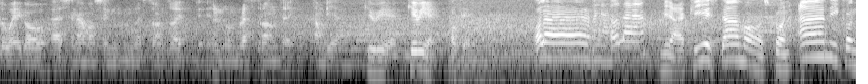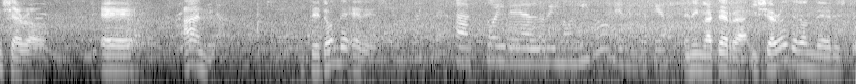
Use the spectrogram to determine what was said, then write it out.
luego eh, cenamos en un restaurante, en un restaurante también. Qué bien, qué bien. Ok. Hola. Hola, Mira, aquí estamos con Anne y con Cheryl. Eh, Anne, ¿de dónde eres? Ah, soy del Reino Unido, en Inglaterra. En Inglaterra. ¿Y Cheryl, de dónde eres tú?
